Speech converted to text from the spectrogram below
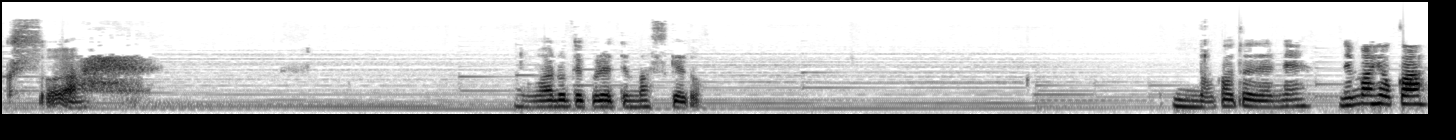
くそわ。笑ってくれてますけど。うんのことでね。寝まひょか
